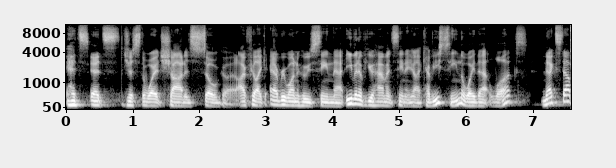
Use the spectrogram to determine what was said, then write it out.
It's it's just the way it's shot is so good. I feel like everyone who's seen that, even if you haven't seen it, you're like, have you seen the way that looks? Next up,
